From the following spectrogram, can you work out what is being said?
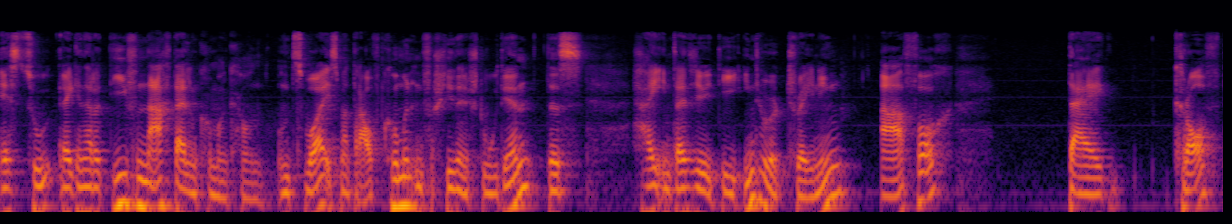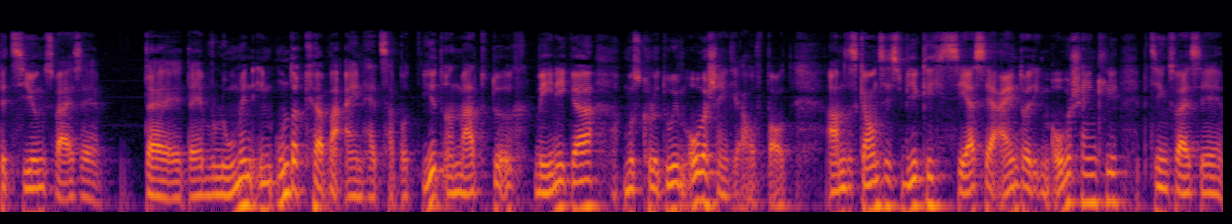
es zu regenerativen Nachteilen kommen kann. Und zwar ist man draufgekommen in verschiedenen Studien, dass High Intensity Interval Training einfach deine Kraft bzw der, der Volumen im Unterkörpereinheit sabotiert und man dadurch weniger Muskulatur im Oberschenkel aufbaut. Ähm, das Ganze ist wirklich sehr, sehr eindeutig im Oberschenkel bzw.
